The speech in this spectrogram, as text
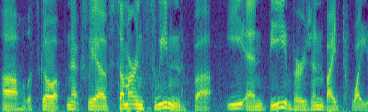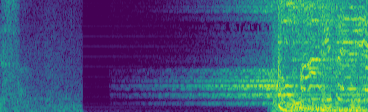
Uh, let's go up next. We have Summer in Sweden, but E and B version by Twice. Somebody say yeah.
